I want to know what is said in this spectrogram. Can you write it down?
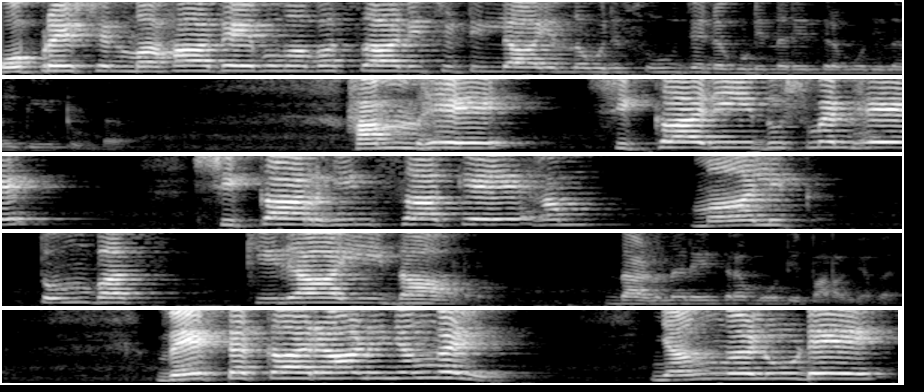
ഓപ്പറേഷൻ മഹാദേവും അവസാനിച്ചിട്ടില്ല എന്ന ഒരു സൂചന കൂടി നരേന്ദ്രമോദി നൽകിയിട്ടുണ്ട്. ഹം ഹേ ശിക്കാരി ദുഷ്മൻ ഹേ ശിക്കാർ ഹിംസ കെ ഹം മാലിക് തുംബസ് കിരായിദാർ. ഇതാണ് നരേന്ദ്രമോദി പറഞ്ഞത്. വേട്ടക്കാരാണ് ഞങ്ങൾ. ഞങ്ങളുടെ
